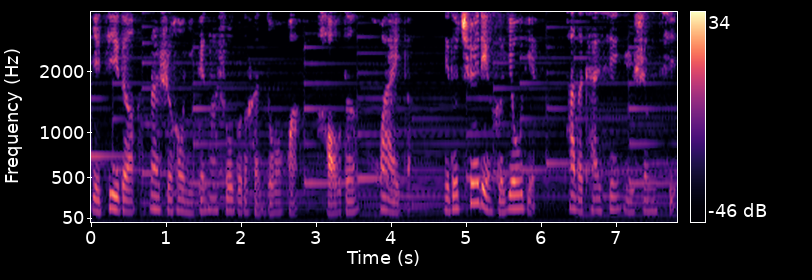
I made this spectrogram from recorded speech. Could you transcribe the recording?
也记得那时候你跟他说过的很多话，好的、坏的，你的缺点和优点，他的开心与生气，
